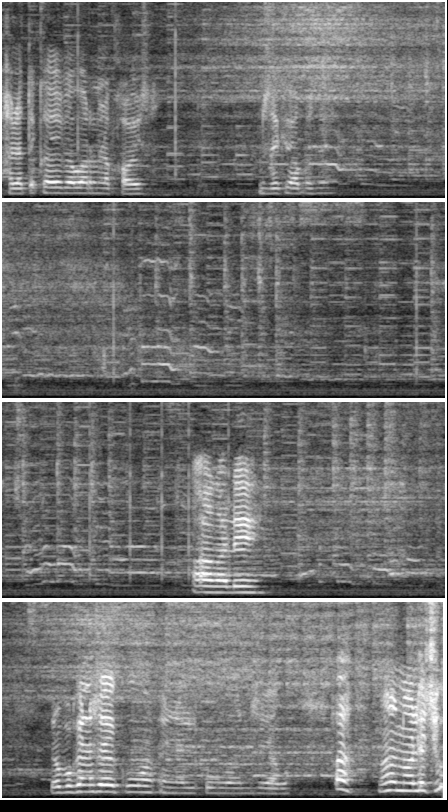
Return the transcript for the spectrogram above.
Ojalá te caiga barro en la cabeza. No sé qué va a pasar. Hágale. Pero ¿por qué no se ve cubo? En el cubo no se ve agua. Ah, no, no le echo.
